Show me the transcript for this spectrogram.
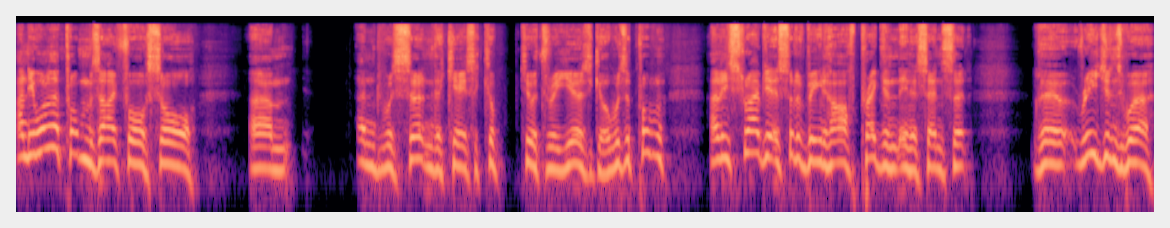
Andy, one of the problems I foresaw, um, and was certainly the case a couple, two or three years ago, was a problem. I described it as sort of being half pregnant in a sense that the regions were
